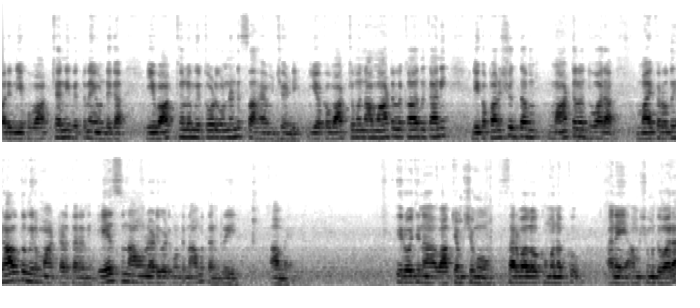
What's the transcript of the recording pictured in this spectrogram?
మరి నీ యొక్క వాక్యాన్ని విత్తనై ఉండగా ఈ వాక్యంలో మీరు తోడుగా ఉండండి సహాయం చేయండి. ఈ యొక్క వాక్యము నా మాటలు కాదు కానీ నీ యొక్క పరిశుద్ధ మాటల ద్వారా మా యొక్క హృదయాలతో మీరు మాట్లాడతారని ఏసు నామంలో అడిగి పెట్టుకుంటున్నాము తండ్రి. ఆమె ఈ రోజున వాక్యాంశము సర్వలోకమునకు అనే అంశము ద్వారా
